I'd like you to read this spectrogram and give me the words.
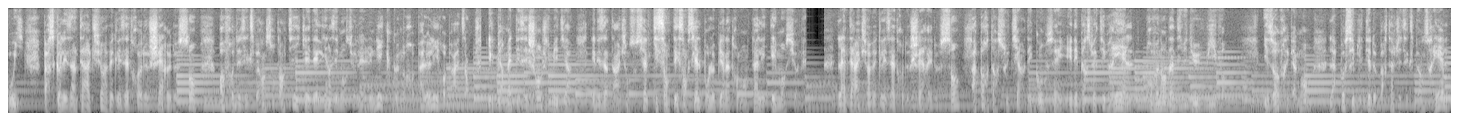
Oui, parce que les interactions avec les êtres de chair et de sang offrent des expériences authentiques et des liens émotionnels uniques que n'offre pas le livre, par exemple. Ils permettent des échanges immédiats et des interactions sociales qui sont essentielles pour le bien-être mental et émotionnel. L'interaction avec les êtres de chair et de sang apporte un soutien, des conseils et des perspectives réelles provenant d'individus vivants. Ils offrent également la possibilité de partage des expériences réelles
